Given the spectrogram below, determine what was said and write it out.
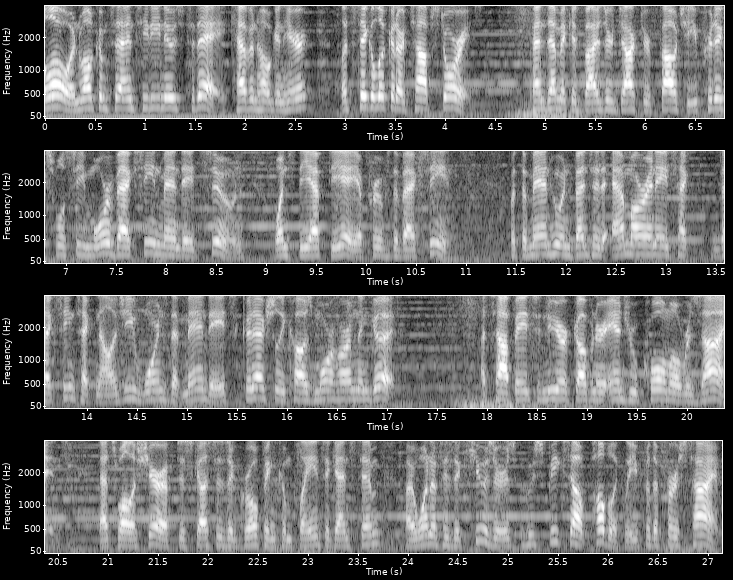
Hello and welcome to NTD News Today. Kevin Hogan here. Let's take a look at our top stories. Pandemic advisor Dr. Fauci predicts we'll see more vaccine mandates soon once the FDA approves the vaccines. But the man who invented mRNA vaccine technology warns that mandates could actually cause more harm than good. A top aide to New York Governor Andrew Cuomo resigns. That's while a sheriff discusses a groping complaint against him by one of his accusers who speaks out publicly for the first time.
